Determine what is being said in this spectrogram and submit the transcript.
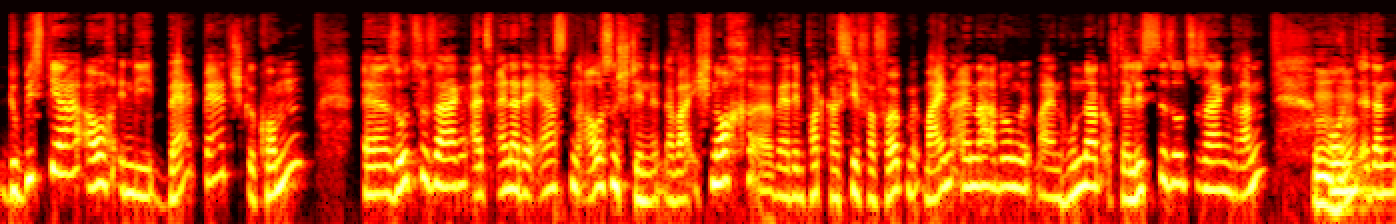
du bist ja auch in die Bad Batch gekommen, äh, sozusagen als einer der ersten Außenstehenden. Da war ich noch, äh, wer den Podcast hier verfolgt, mit meinen Einladungen, mit meinen 100 auf der Liste sozusagen dran. Mhm. Und äh, dann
